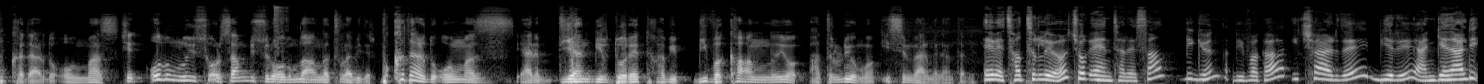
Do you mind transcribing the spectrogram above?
bu kadar da olmaz. Şimdi olumluyu sorsam bir sürü olumlu anlatılabilir. Bu kadar da olmaz yani diyen bir Doret Habib bir vaka anlıyor hatırlıyor mu? İsim vermeden tabii. Evet hatırlıyor. Çok enteresan. Bir gün bir vaka içeride biri yani genelde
